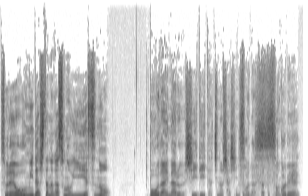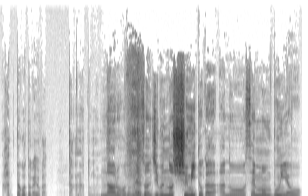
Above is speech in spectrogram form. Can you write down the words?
それを生み出したのがその ES の膨大なる CD たちの写真とそうでかだったってすそこことなのね。で貼ったことが良かったかなと思います。なるほどね。その自分の趣味とかあの専門分野を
